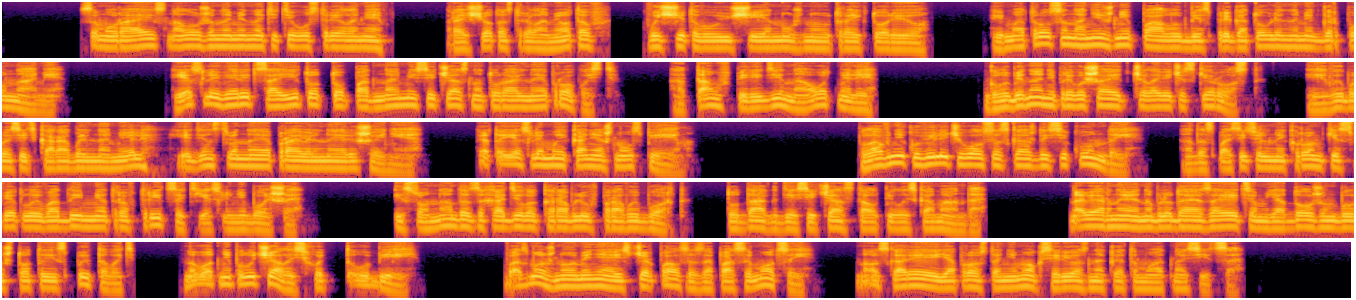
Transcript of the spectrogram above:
самураи с наложенными на тетиву стрелами, расчёты стрелометов, высчитывающие нужную траекторию, и матросы на нижней палубе с приготовленными гарпунами. Если верить Саиту, то под нами сейчас натуральная пропасть, а там впереди на отмели глубина не превышает человеческий рост, и выбросить корабль на мель — единственное правильное решение. Это если мы, конечно, успеем. Плавник увеличивался с каждой секундой, а до спасительной кромки светлой воды метров тридцать, если не больше. И Сонада заходила кораблю в правый борт, туда, где сейчас столпилась команда. Наверное, наблюдая за этим, я должен был что-то испытывать, но вот не получалось, хоть ты убей. Возможно, у меня исчерпался запас эмоций, но скорее я просто не мог серьезно к этому относиться.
